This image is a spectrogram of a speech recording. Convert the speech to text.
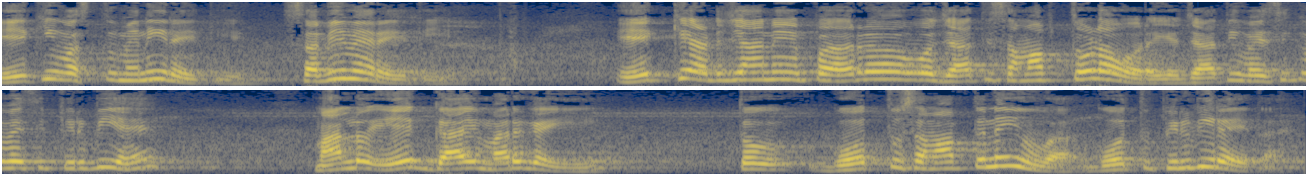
एक ही वस्तु में नहीं रहती है, सभी में रहती है। एक के अट जाने पर वो जाति समाप्त थोड़ा हो रही है, जाति वैसी की वैसी फिर भी है। मान लो एक गाय मर गई तो गोद तो समाप्त नहीं हुआ गोद तो फिर भी रहता है।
